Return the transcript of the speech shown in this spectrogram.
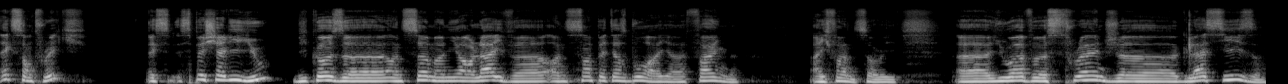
eccentric, especially you, because uh, on some on your live on Saint Petersburg, I find, I found, sorry, uh, you have uh, strange uh, glasses.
